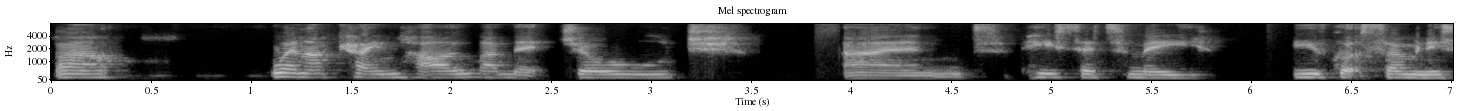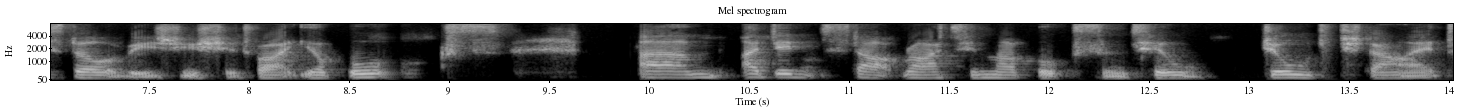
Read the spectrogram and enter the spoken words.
But when I came home, I met George, and he said to me, You've got so many stories, you should write your books. Um, I didn't start writing my books until George died.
